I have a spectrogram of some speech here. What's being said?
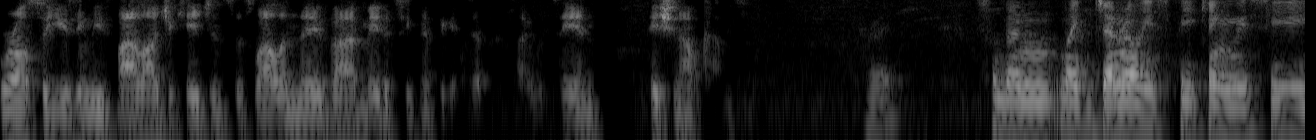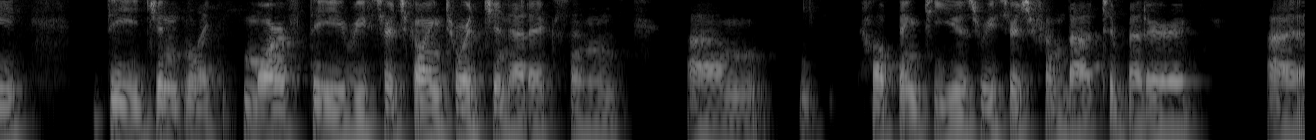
we're also using these biologic agents as well, and they've uh, made a significant difference, I would say, in patient outcomes. Right. So then, like generally speaking, we see the gen- like more of the research going toward genetics and um, helping to use research from that to better uh,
